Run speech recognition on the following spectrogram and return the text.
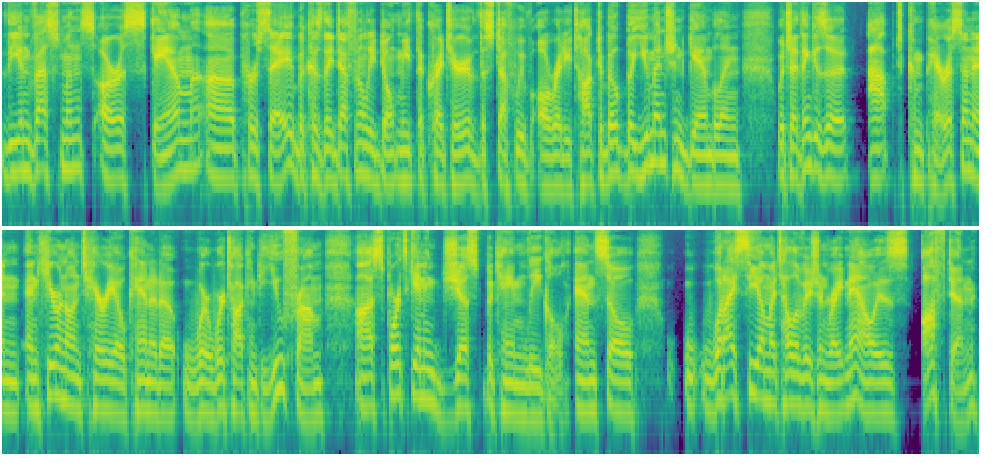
the investments are a scam uh, per se because they definitely don't meet the criteria of the stuff we've already talked about. But you mentioned gambling, which I think is a apt comparison. And and here in Ontario, Canada, where we're talking to you from, uh, sports gaming just became legal. And so what I see on my television right now is often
